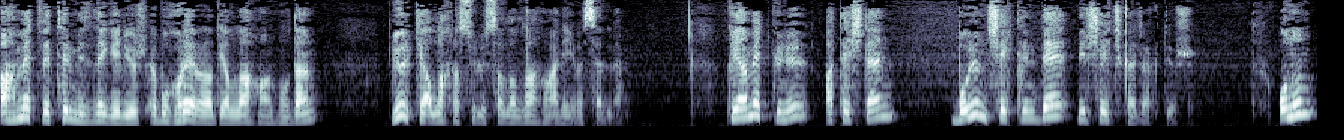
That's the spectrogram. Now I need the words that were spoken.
Ahmet ve Tirmiz'de geliyor Ebu Hureyre radıyallahu anhudan. Diyor ki Allah Resulü sallallahu aleyhi ve sellem. Kıyamet günü ateşten boyun şeklinde bir şey çıkacak diyor. Onun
